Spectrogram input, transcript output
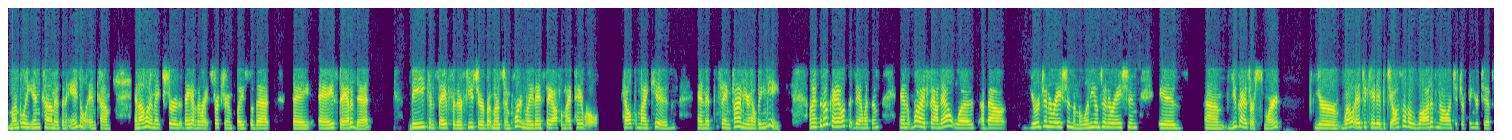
monthly income, as an annual income, and I want to make sure that they have the right structure in place so that they a stay out of debt, b can save for their future, but most importantly, they stay off of my payroll, help my kids, and at the same time, you're helping me." And I said, "Okay, I'll sit down with them." And what I found out was about your generation, the millennial generation, is um, you guys are smart. You're well educated, but you also have a lot of knowledge at your fingertips.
